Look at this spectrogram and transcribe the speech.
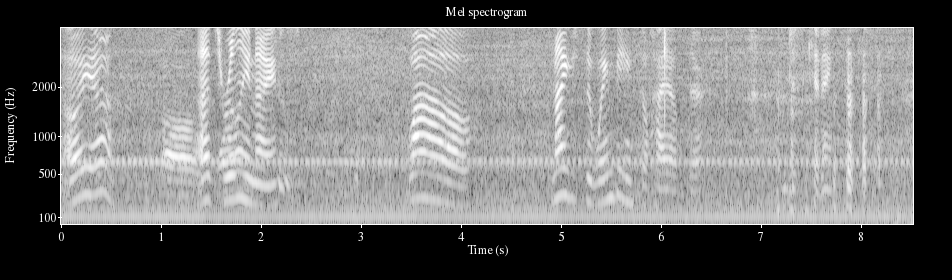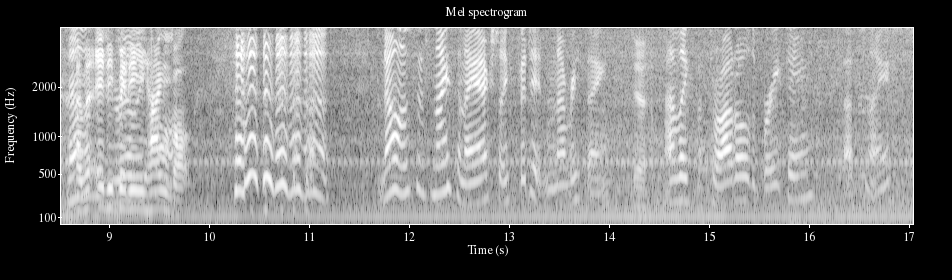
Oh yeah. That's really nice. Wow. Nice, the wing being so high up there. I'm just kidding. No, and the itty bitty really hang cool. box. no, this is nice, and I actually fit it and everything. Yeah. I like the throttle, the braking. That's nice.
